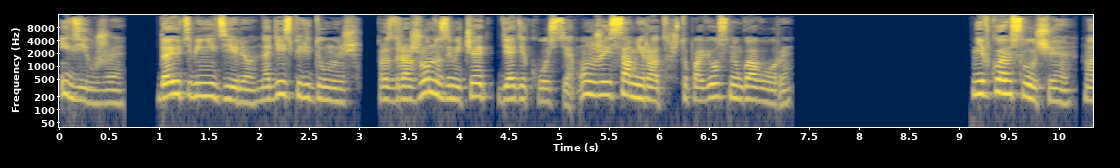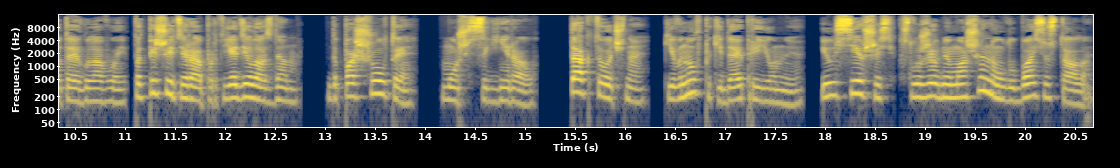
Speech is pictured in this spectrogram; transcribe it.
Иди уже. Даю тебе неделю. Надеюсь, передумаешь. Раздраженно замечает дядя Костя. Он уже и сам не рад, что повелся на уговоры. «Ни в коем случае», — мотаю головой. «Подпишите рапорт, я дела сдам». «Да пошел ты», — морщится генерал. «Так точно», — кивнув, покидаю приемную. И, усевшись в служебную машину, улыбаюсь устало.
